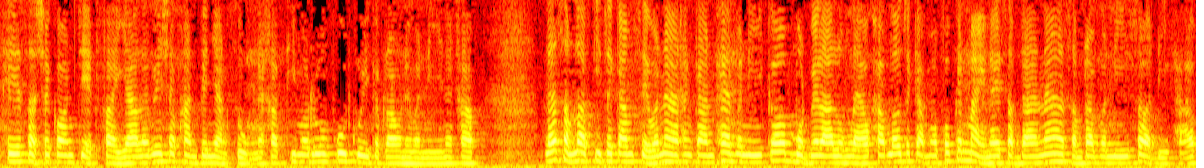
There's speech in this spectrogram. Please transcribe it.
เภสัชกรเจ็ดฝ่ายยาและเวชภัณฑ์เป็นอย่างสูงนะครับ ที่มาร่วมพูดคุยกับเราในวันนี้นะครับ และสำหรับกิจกรรมเสวนาทางการแพทย์วันนี้ก็หมดเวลาลงแล้วครับ เราจะกลับมาพบกันใหม่ในสัปดาห์หน้าสำหรับวันนี้ สวัสดีครับ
